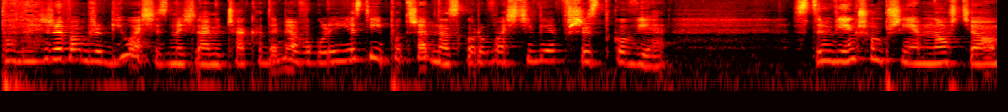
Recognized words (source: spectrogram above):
podejrzewam, że biła się z myślami, czy Akademia w ogóle jest jej potrzebna, skoro właściwie wszystko wie. Z tym większą przyjemnością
